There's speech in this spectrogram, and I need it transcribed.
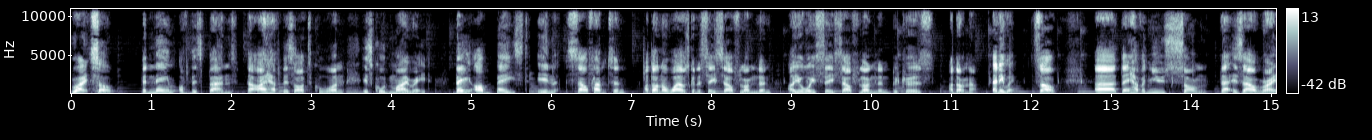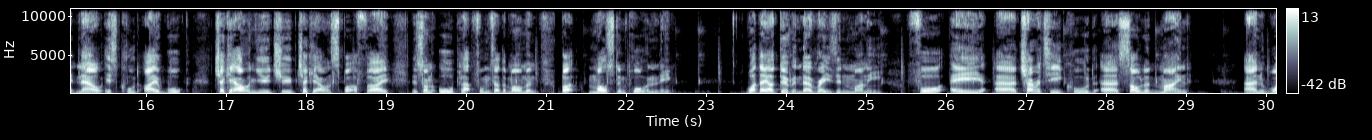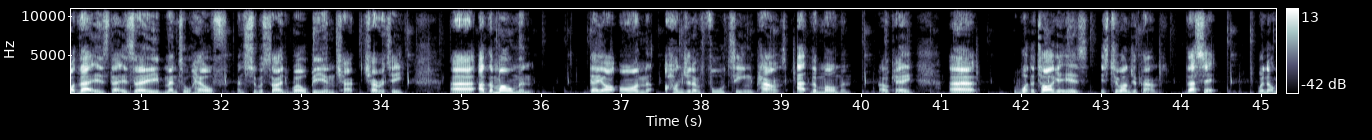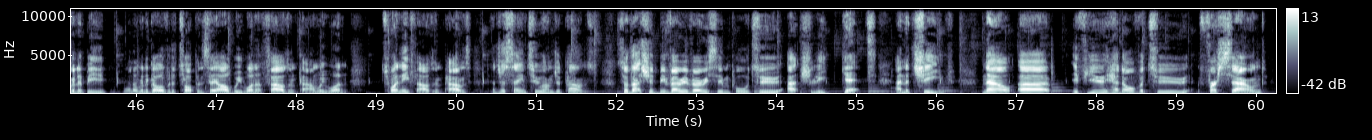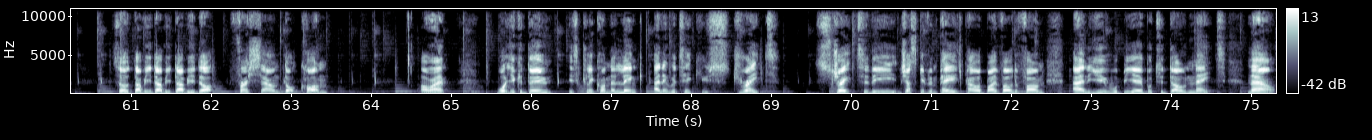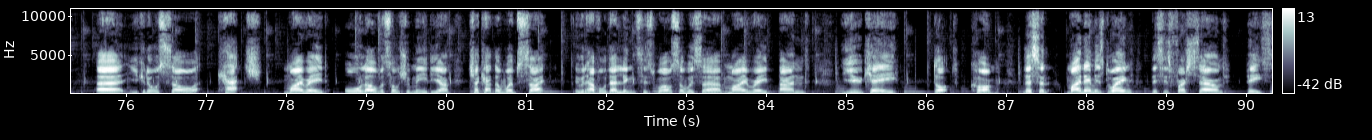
Right, so the name of this band that I have this article on is called Myrade. They are based in Southampton. I don't know why I was going to say South London. I always say South London because I don't know. Anyway, so uh, they have a new song that is out right now. It's called I Walk. Check it out on YouTube. Check it out on Spotify. It's on all platforms at the moment. But most importantly, what they are doing, they're raising money for a uh, charity called uh, Solent Mind. And what that is, that is a mental health and suicide well-being cha- charity. Uh, at the moment, they are on 114 pounds at the moment. Okay, uh, what the target is is 200 pounds. That's it. We're not going to be. We're not going to go over the top and say, "Oh, we won a thousand pound. We won twenty thousand pounds." They're just saying 200 pounds. So that should be very, very simple to actually get and achieve. Now, uh, if you head over to Fresh Sound, so www.freshsound.com, all right, what you could do is click on the link and it would take you straight straight to the Just Giving page powered by Vodafone, and you will be able to donate. Now, uh, you can also catch Myrade all over social media. Check out the website, it would have all their links as well. So it's uh, myradebanduk.com. Listen, my name is Dwayne. This is Fresh Sound. Peace.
